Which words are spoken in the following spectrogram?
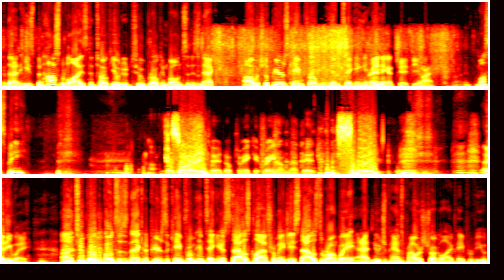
that he's been hospitalized in Tokyo due to two broken bones in his neck, uh, which it appears came from him taking Raining a. in JT land. It must be. Sorry. Turned up to make it rain on that bitch. Sorry. Anyway, uh, two broken bones in his neck. It appears it came from him taking a Styles clash from AJ Styles the wrong way at New Japan's Power Struggle I pay per view.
